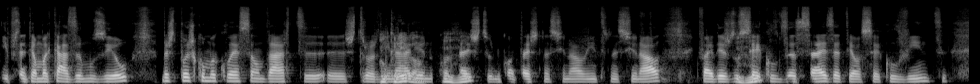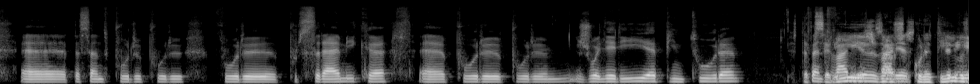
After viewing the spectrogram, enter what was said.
e portanto é uma casa-museu, mas depois com uma coleção de arte uh, extraordinária no contexto, uhum. no contexto nacional e internacional, que vai desde o uhum. século XVI até ao século XX, uh, eh, passando por, por, por, uh, por cerâmica, por, por joalharia, pintura tapeçarias, artes decorativas,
